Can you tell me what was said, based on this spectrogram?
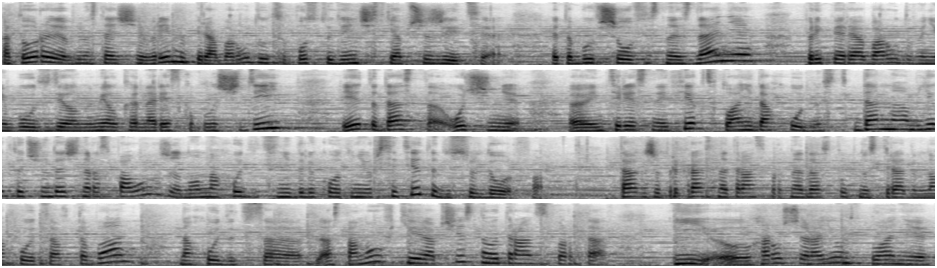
которые в настоящее время переоборудуются под студенческие общежития. Это бывшее офисное здание, при переоборудовании будет сделана мелкая нарезка площадей, и это даст очень э, интересный эффект в плане доходности. Данный объект очень удачно расположен, он находится недалеко от университета Дюссельдорфа, также прекрасная транспортная доступность, рядом находится автобан, находятся остановки общественного транспорта и э, хороший район в плане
